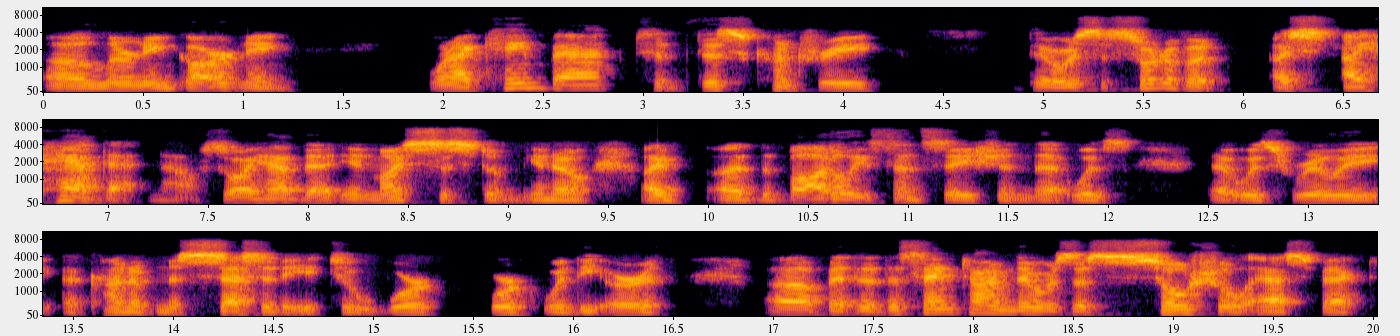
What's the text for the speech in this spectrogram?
uh, learning gardening. When I came back to this country, there was a sort of a I, I had that now, so I had that in my system. You know, I uh, the bodily sensation that was that was really a kind of necessity to work work with the earth. Uh, but at the same time, there was a social aspect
